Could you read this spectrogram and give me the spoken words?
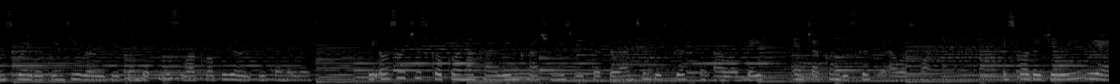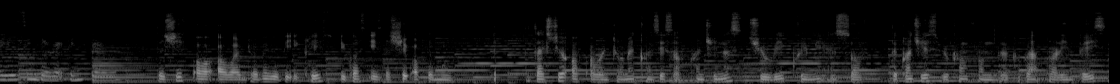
mousse, where the green tea will represent the East while coffee will represent the West. We also choose coconut praline crushed mix with the feuilletine biscuits at our base and joconde biscuits at our sponge. As for the jelly, we are using the red bean flavor. The shape of our entremet will be eclipse because it's the shape of the moon. The texture of our entremet consists of crunchiness, chewy, creamy, and soft. The crunchiness will come from the coconut praline paste.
